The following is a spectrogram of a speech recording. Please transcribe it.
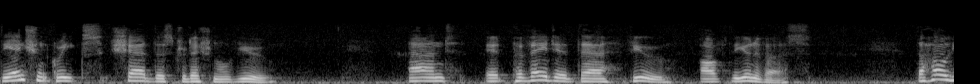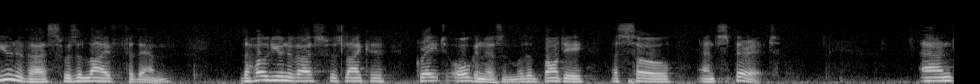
The ancient Greeks shared this traditional view, and it pervaded their view of the universe. The whole universe was alive for them. The whole universe was like a great organism with a body, a soul, and spirit. And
